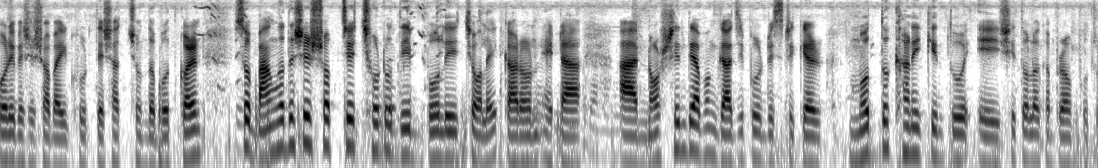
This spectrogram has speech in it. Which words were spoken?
পরিবেশে সবাই ঘুরতে স্বাচ্ছন্দ্য বোধ করেন। সো বাংলাদেশের সবচেয়ে ছোট দ্বীপ বলেই চলে, কারণ এটা নরসিংদী এবং গাজীপুর ডিস্ট্রিক্টের মধ্যখানেই কিন্তু এই শীতলকা ব্রহ্মপুত্র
